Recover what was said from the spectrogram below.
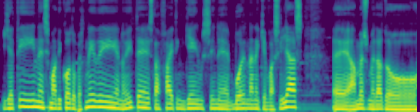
Γιατί είναι σημαντικό το παιχνίδι, εννοείται, στα fighting games είναι, μπορεί να είναι και βασιλιάς. Ε, αμέσως μετά το,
